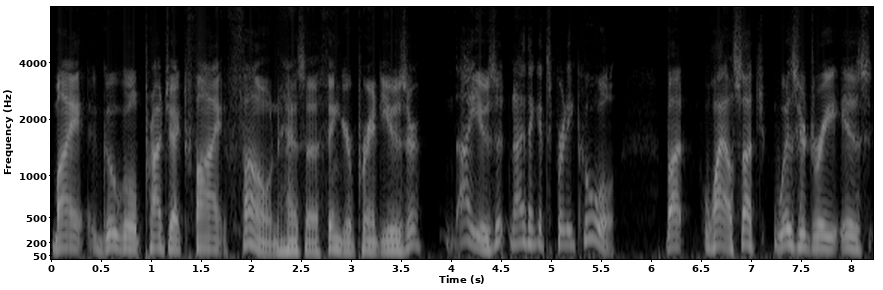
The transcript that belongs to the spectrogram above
My Google Project Fi phone has a fingerprint user. I use it and I think it's pretty cool. But while such wizardry is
